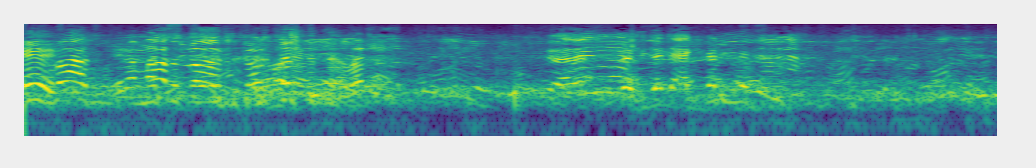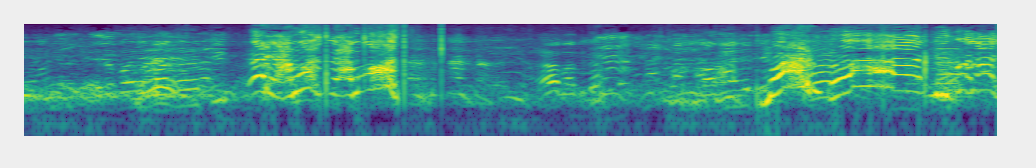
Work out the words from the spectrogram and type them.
এ এরা মাত রামোস রামোস! মার ও নিকোলাস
